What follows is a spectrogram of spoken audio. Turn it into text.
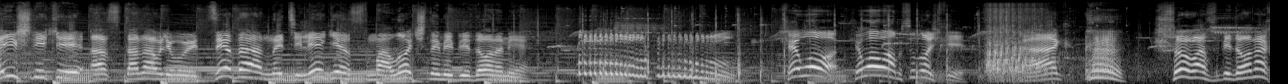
Сыночки останавливают деда на телеге с молочными бидонами. Чего? Чего вам, сыночки? Так, что у вас в бидонах?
